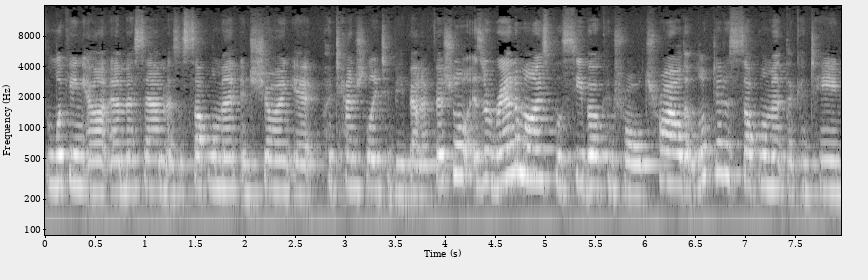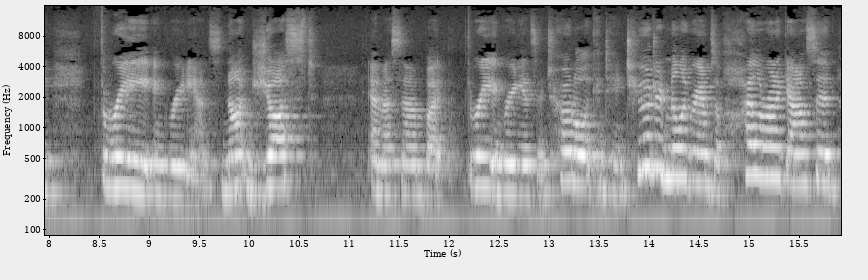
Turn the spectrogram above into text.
looking at MSM as a supplement and showing it potentially to be beneficial is a randomized placebo-controlled trial that looked at a supplement that contained three ingredients, not just MSM, but three ingredients in total. It contained 200 milligrams of hyaluronic acid,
